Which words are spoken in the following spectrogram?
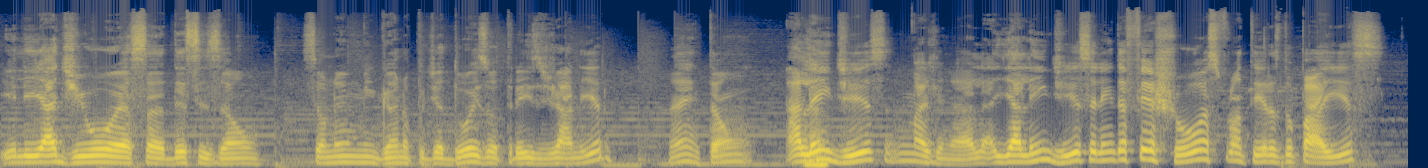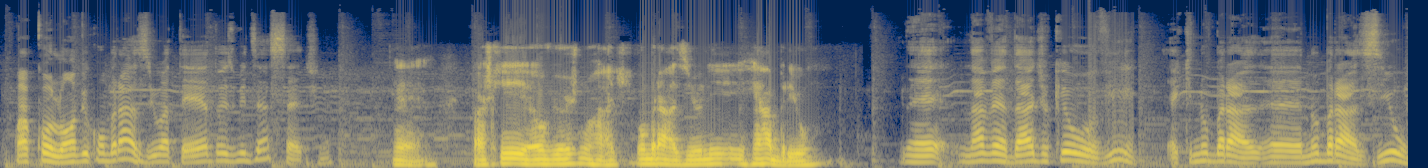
Ele adiou essa decisão, se eu não me engano, para o dia 2 ou 3 de janeiro. Né? Então, além disso, imagina, e além disso, ele ainda fechou as fronteiras do país com a Colômbia e com o Brasil até 2017. Né? É. Acho que eu ouvi hoje no rádio que com o Brasil ele reabriu. É, na verdade, o que eu ouvi é que no, Bra é, no Brasil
